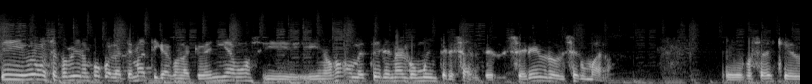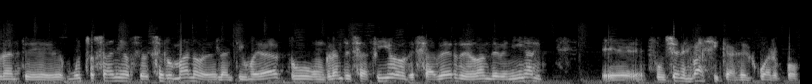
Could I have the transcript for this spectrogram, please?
Sí, vamos a cambiar un poco la temática con la que veníamos y, nos vamos a meter en algo muy interesante, el cerebro del ser humano. Eh, vos sabés que durante muchos años el ser humano desde la antigüedad tuvo un gran desafío de saber de dónde venían eh, funciones básicas del cuerpo,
